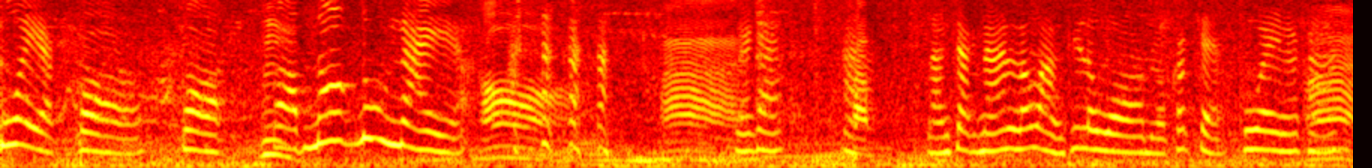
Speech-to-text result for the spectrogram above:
กล้วยอะกรอบกรอบอืม กรอบนอกนุ่มในอะอ๋ออ่า นะคะอะครับ หลังจากนั้นระหว่างที่เราวอร์มเราก็แกะกล้วยนะคะ อ่า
